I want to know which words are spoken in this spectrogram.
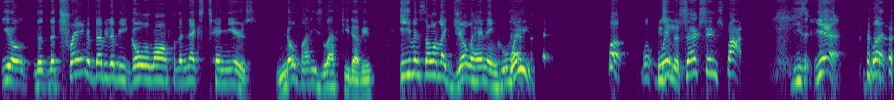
you know the the train of WWE go along for the next ten years. Nobody's left. TW. Even someone like Joe Hennig, who Wait. has well, well, he's in the exact same spot. He's yeah, but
